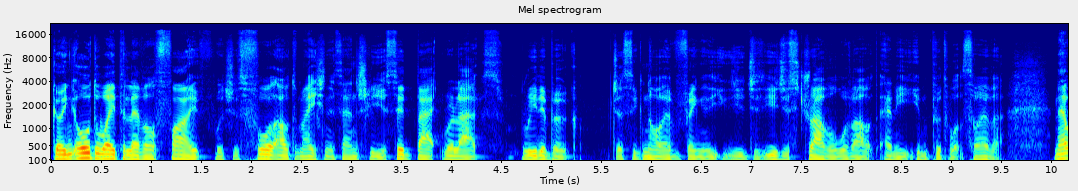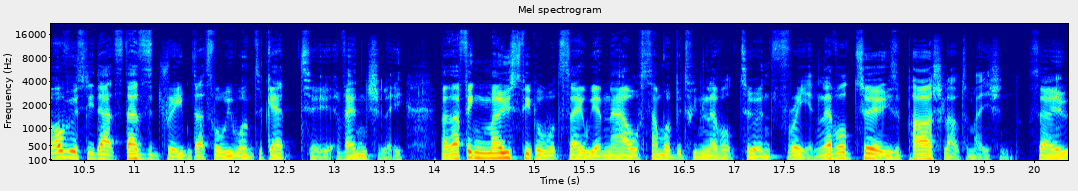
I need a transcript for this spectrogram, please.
going all the way to level five, which is full automation. Essentially, you sit back, relax, read a book, just ignore everything. You, just you just travel without any input whatsoever. Now, obviously, that's that's the dream. That's what we want to get to eventually. But I think most people would say we are now somewhere between level two and three. And level two is a partial automation. So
